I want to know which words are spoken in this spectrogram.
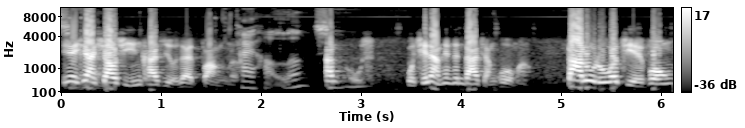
因为现在消息已经开始有在放了。太好了。我前两天跟大家讲过嘛，大陆如果解封，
